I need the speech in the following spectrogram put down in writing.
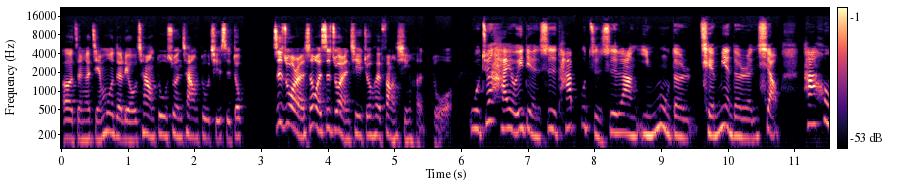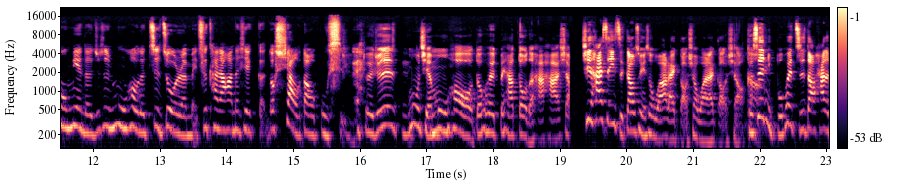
呃整个节目的流畅度、顺畅度，其实都制作人身为制作人，其实就会放心很多。我觉得还有一点是，他不只是让荧幕的前面的人笑，他后面的就是幕后的制作人，每次看到他那些梗都笑到不行哎。对，就是幕前幕后都会被他逗得哈哈笑。其实他是一直告诉你说我要来搞笑，我要来搞笑，可是你不会知道他的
